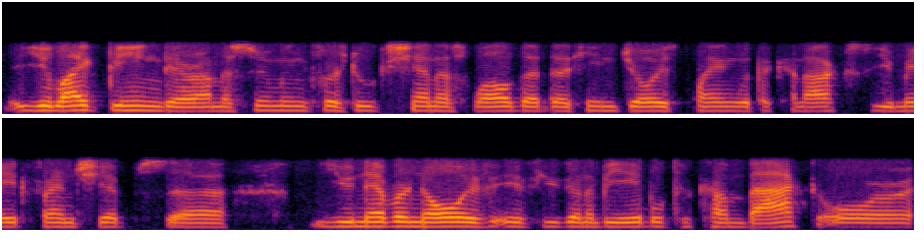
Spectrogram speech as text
you like being there. I'm assuming for Luke Schenn as well that that he enjoys playing with the Canucks. You made friendships. Uh, you never know if, if you're going to be able to come back or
